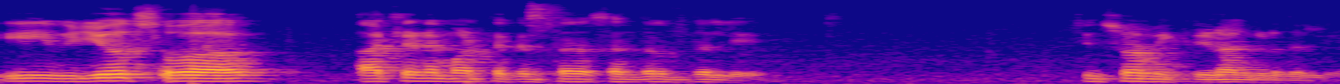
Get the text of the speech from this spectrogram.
ಈ ವಿಜಯೋತ್ಸವ ಆಚರಣೆ ಮಾಡ್ತಕ್ಕಂಥ ಸಂದರ್ಭದಲ್ಲಿ ಚಿನ್ಸ್ವಾಮಿ ಕ್ರೀಡಾಂಗಣದಲ್ಲಿ.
